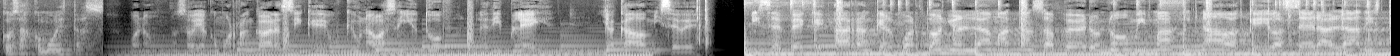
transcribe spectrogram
cosas como estas. Bueno, no sabía cómo arrancar, así que busqué una base en YouTube, le di play y acaba mi CV. Y se ve que arranqué el cuarto año en la matanza, pero no me imaginaba que iba a ser a la distancia.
